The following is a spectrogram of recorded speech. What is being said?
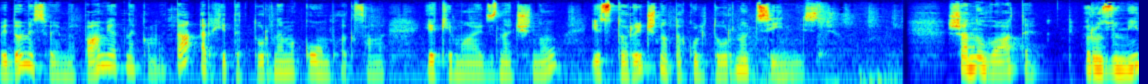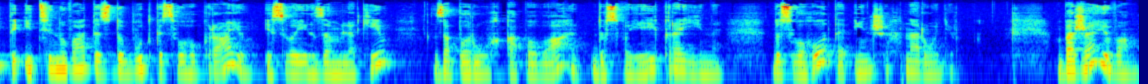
відомі своїми пам'ятниками та архітектурними комплексами, які мають значну історичну та культурну цінність. Шанувати, розуміти і цінувати здобутки свого краю і своїх земляків запорухка поваги до своєї країни, до свого та інших народів. Бажаю вам,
